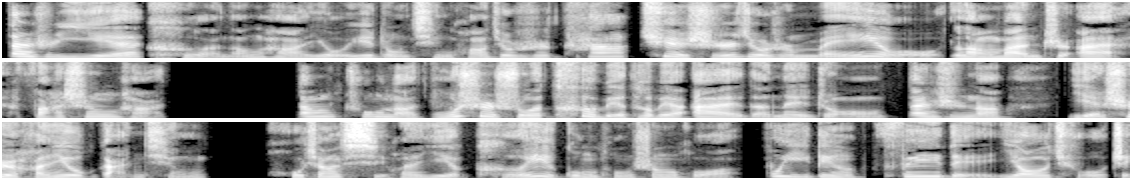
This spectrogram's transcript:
但是也可能哈，有一种情况就是他确实就是没有浪漫之爱发生哈。当初呢，不是说特别特别爱的那种，但是呢。也是很有感情，互相喜欢也可以共同生活，不一定非得要求这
